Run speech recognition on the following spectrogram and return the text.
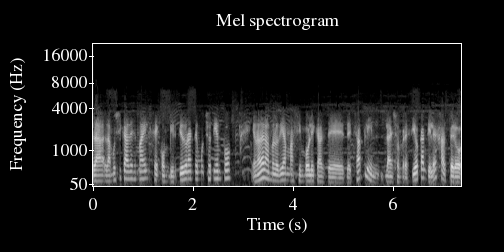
la, música de Smile se convirtió durante mucho tiempo en una de las melodías más simbólicas de, Chaplin. La ensombreció Cantilejas, pero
